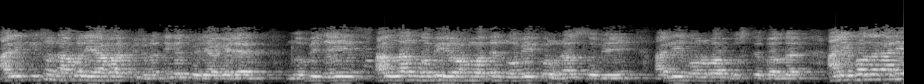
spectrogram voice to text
আলী কিছু না বলে আবার পিছনের দিকে চলিয়া গেলেন। নবীজি আল্লাহ নবী, রহমতের নবী, করুণার ছবি। আলী মনোভাব বুঝতে পারলেন। আলী বলেন, আলী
